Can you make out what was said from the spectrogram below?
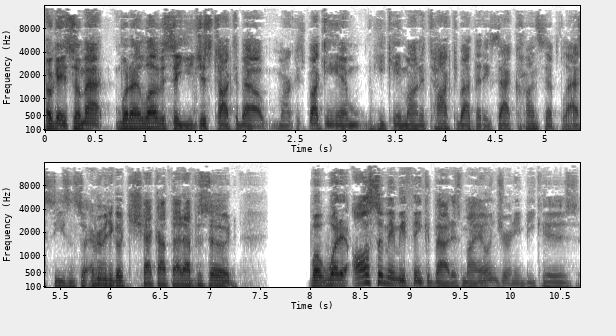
Okay, so Matt, what I love is that you just talked about Marcus Buckingham. He came on and talked about that exact concept last season. So everybody go check out that episode. But what it also made me think about is my own journey because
